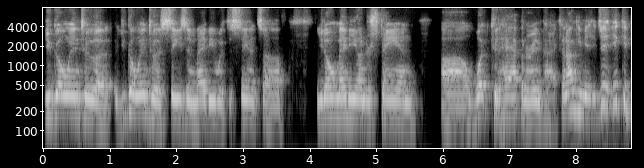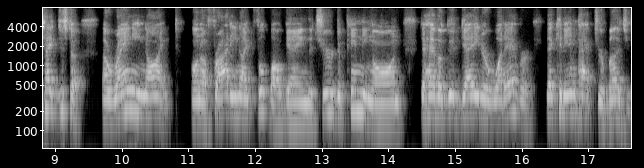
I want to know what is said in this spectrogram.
you go into a you go into a season maybe with the sense of you don't maybe understand uh, what could happen or impact. And I'll give you it could take just a, a rainy night on a Friday night football game that you're depending on to have a good gate or whatever that could impact your budget.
